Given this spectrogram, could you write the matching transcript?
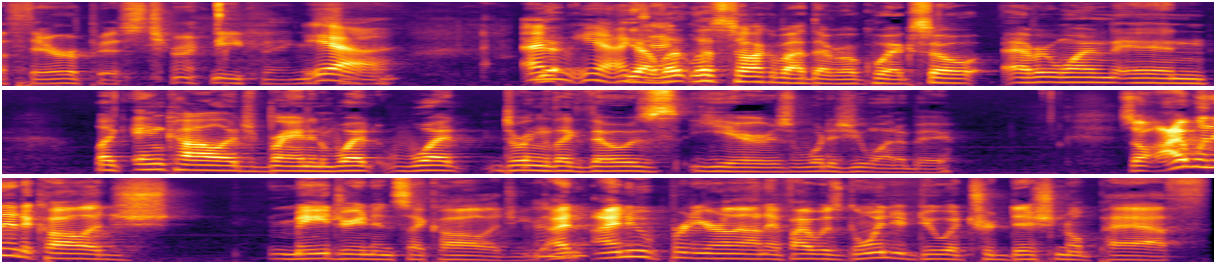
a therapist or anything. yeah. so- I'm yeah. yeah. exactly. Let, let's talk about that real quick. So everyone in, like in college, Brandon, what what during like those years, what did you want to be? So I went into college majoring in psychology. Mm-hmm. I, I knew pretty early on if I was going to do a traditional path,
